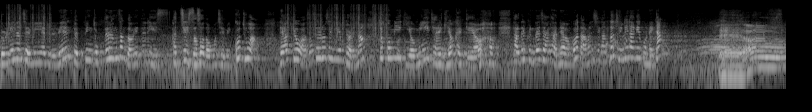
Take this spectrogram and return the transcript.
놀리는 재미에 들린 배핑족들 항상 너희들이 있- 같이 있어서 너무 재밌고 좋아. 대학교 와서 새로 생긴 별명 쪼꼬미 귀요미 잘 기억할게요. 다들 군대 잘 다녀오고 남은 시간도 재미나게 보내자. 네, 아우.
